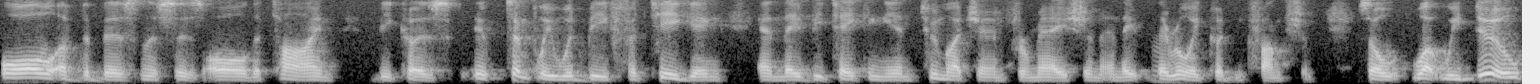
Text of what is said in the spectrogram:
all of the businesses all the time because it simply would be fatiguing and they'd be taking in too much information and they, they mm-hmm. really couldn't function. So, what we do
